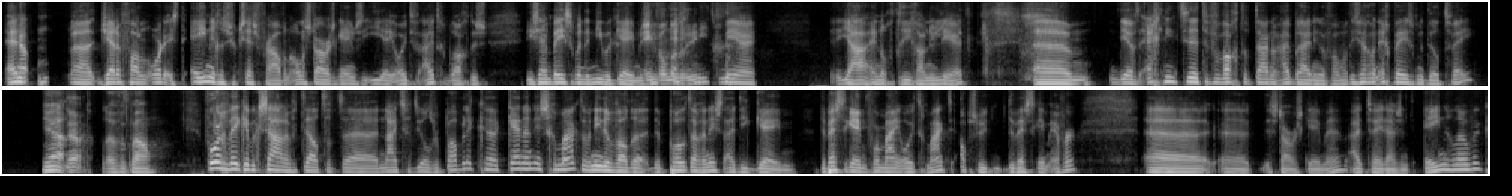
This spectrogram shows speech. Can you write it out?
En Ja. eh Jedi Fallen Order is het enige succesverhaal van alle Star Wars games die EA ooit heeft uitgebracht. Dus die zijn bezig met een nieuwe game. Dus Eén van de drie. niet meer... Ja, en nog drie geannuleerd. Ehm, die heeft echt niet eh, te verwachten op daar nog uitbreidingen van. Want die zijn gewoon echt bezig met deel 2. Ja, Ja. geloof ik wel. Vorige week heb ik Salem verteld dat eh, Knights of the Old Republic eh, canon is gemaakt. Of in ieder geval de, de protagonist uit die game. De beste game voor mij ooit gemaakt. Absoluut de beste game ever. Eh, de Star Wars game, hè? Uit 2001, geloof ik.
